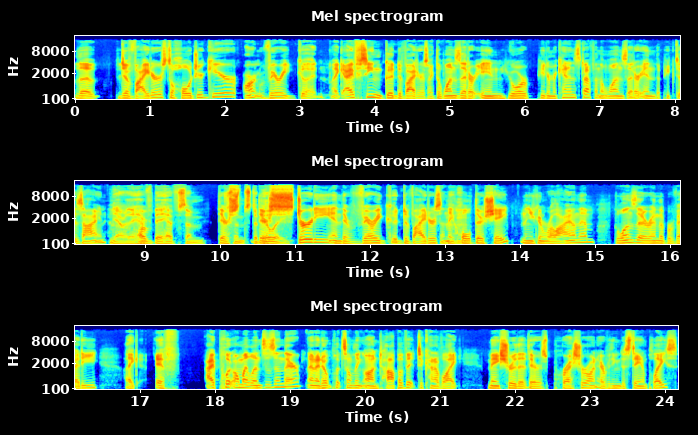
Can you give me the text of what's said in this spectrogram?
the dividers to hold your gear aren't very good. Like I've seen good dividers, like the ones that are in your Peter McKinnon stuff and the ones that are in the Peak Design. yeah, where they have they have some they're some they're sturdy and they're very good dividers and they mm-hmm. hold their shape and you can rely on them. The ones that are in the Brevite, like if I put all my lenses in there and I don't put something on top of it to kind of like make sure that there's pressure on everything to stay in place,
